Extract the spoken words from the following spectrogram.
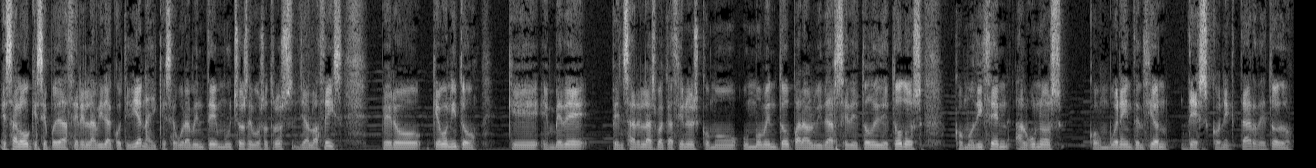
Es algo que se puede hacer en la vida cotidiana y que seguramente muchos de vosotros ya lo hacéis. Pero qué bonito que en vez de pensar en las vacaciones como un momento para olvidarse de todo y de todos, como dicen algunos con buena intención, desconectar de todo,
